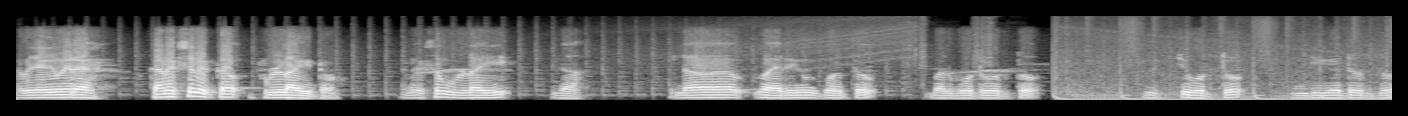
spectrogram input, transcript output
അപ്പോൾ ഞങ്ങൾ വരെ കണക്ഷനൊക്കെ ഫുള്ളായിട്ടോ കണക്ഷൻ ഫുള്ളായി ഇതാ. എല്ലാ വയറിങ്ങും കൊടുത്തു ബൾബോട്ട് കൊടുത്തു സ്വിച്ച് കൊടുത്തു ഇൻഡിക്കേറ്റർ കൊടുത്തു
